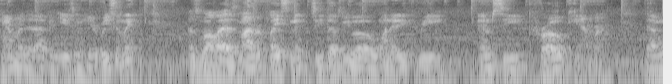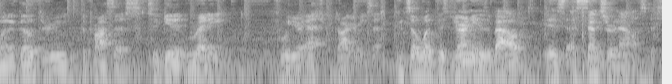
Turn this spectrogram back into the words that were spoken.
camera that I've been using here recently, as well as my replacement ZWO 183 MC Pro camera that I'm going to go through the process to get it ready for your astrophotography session. And so what this journey is about is a sensor analysis.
